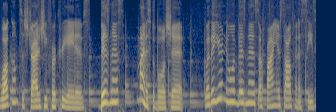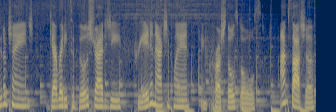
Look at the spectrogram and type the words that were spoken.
Welcome to Strategy for Creatives Business minus the bullshit. Whether you're new in business or find yourself in a season of change, get ready to build a strategy, create an action plan, and crush those goals. I'm Sasha,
